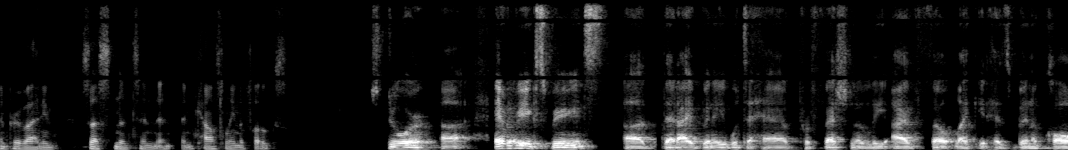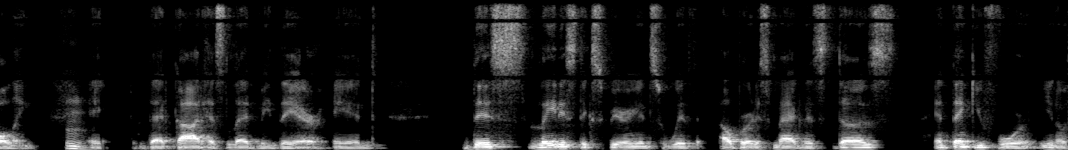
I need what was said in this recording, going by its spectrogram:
and providing sustenance and, and, and counseling to folks. Sure. Uh, every experience uh, that I've been able to have professionally, I've felt like it has been a calling mm. and that God has led me there. And this latest experience with Albertus Magnus does, and thank you for, you know,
